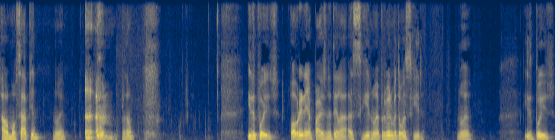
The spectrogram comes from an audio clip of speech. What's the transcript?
Almo Sapien, não é? Perdão. E depois, ao abrirem a página, tem lá a seguir, não é? Primeiro metam a seguir, não é? E depois,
